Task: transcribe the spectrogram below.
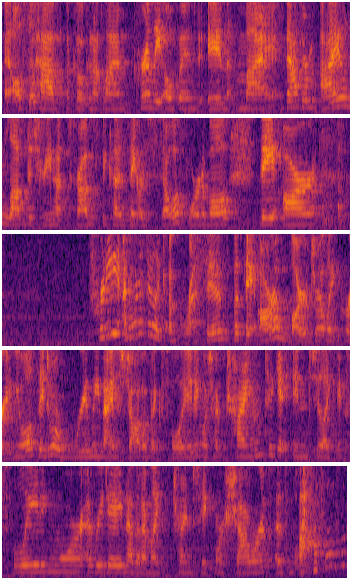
I also have a coconut lime currently opened in my bathroom. I love the Tree Hut scrubs because they are so affordable. They are pretty, I don't want to say like aggressive, but they are larger like granules. They do a really nice job of exfoliating, which I'm trying to get into like exfoliating more every day now that I'm like trying to take more showers as well.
